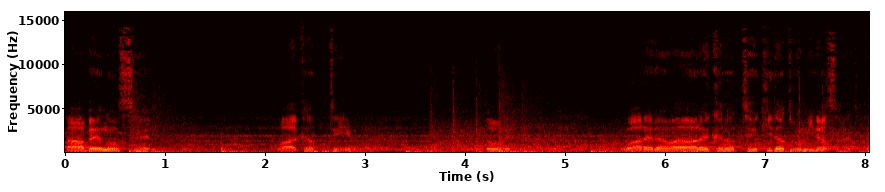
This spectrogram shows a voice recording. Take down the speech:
け。安倍のせい。分かっているな。どうやら。我らはあれから敵だとみなされている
